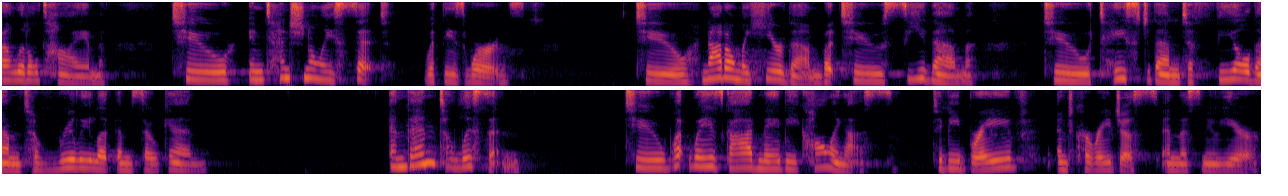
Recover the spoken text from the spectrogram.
a little time to intentionally sit with these words, to not only hear them, but to see them, to taste them, to feel them, to really let them soak in and then to listen to what ways God may be calling us to be brave and courageous in this new year.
